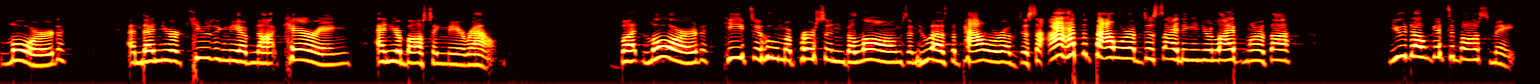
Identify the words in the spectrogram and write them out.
Lord, and then you're accusing me of not caring, and you're bossing me around. But Lord, he to whom a person belongs and who has the power of deciding. I have the power of deciding in your life, Martha. You don't get to boss me.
